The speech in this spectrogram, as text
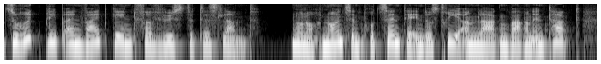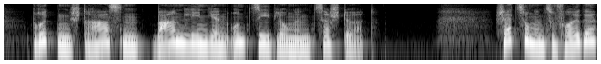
Zurück blieb ein weitgehend verwüstetes Land. Nur noch 19 Prozent der Industrieanlagen waren intakt, Brücken, Straßen, Bahnlinien und Siedlungen zerstört. Schätzungen zufolge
